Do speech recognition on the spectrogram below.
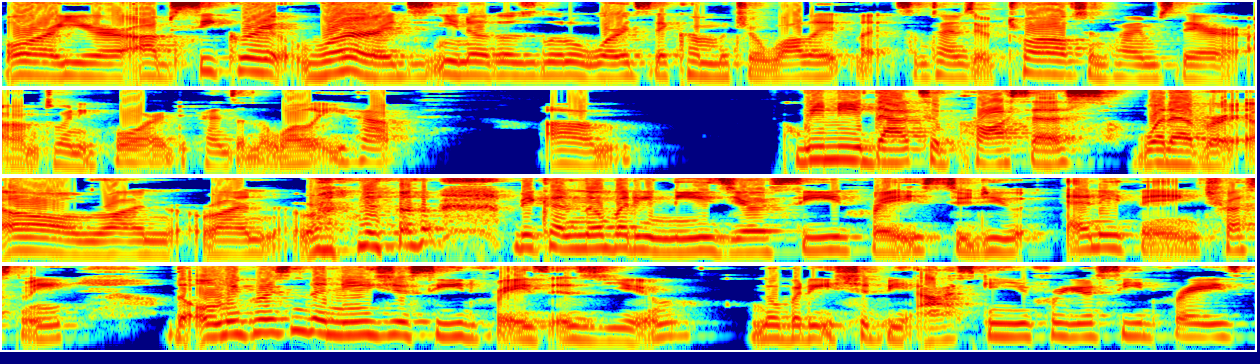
or your um, secret words, you know, those little words that come with your wallet. Like sometimes they're 12, sometimes they're um, 24. It depends on the wallet you have. Um, we need that to process whatever. Oh, run, run, run. because nobody needs your seed phrase to do anything. Trust me. The only person that needs your seed phrase is you. Nobody should be asking you for your seed phrase.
